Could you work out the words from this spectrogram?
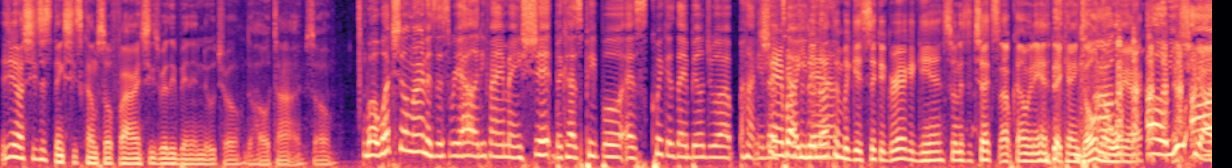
you know, she just thinks she's come so far and she's really been in neutral the whole time. So Well, what she'll learn is this reality fame ain't shit because people, as quick as they build you up, honey, she they'll ain't tell about to you do down. nothing but get sick of Greg again. As soon as the checks stop coming in, they can't go nowhere. Oh, you She gotta-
